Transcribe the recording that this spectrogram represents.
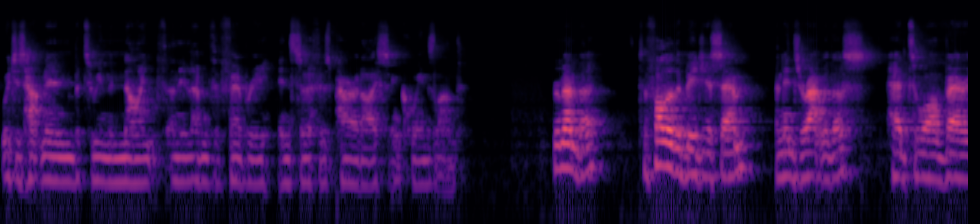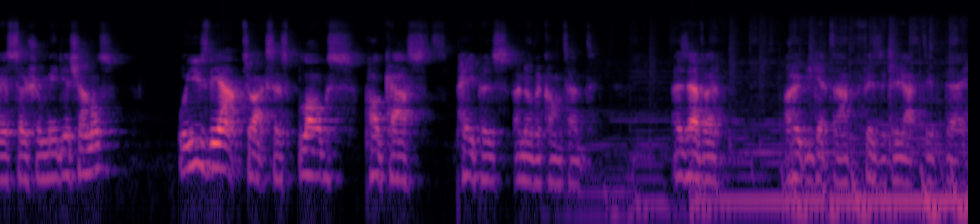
which is happening between the 9th and the 11th of February in Surfers Paradise in Queensland. Remember, to follow the BJSM and interact with us, head to our various social media channels or use the app to access blogs, podcasts, papers, and other content. As ever, I hope you get to have a physically active day.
